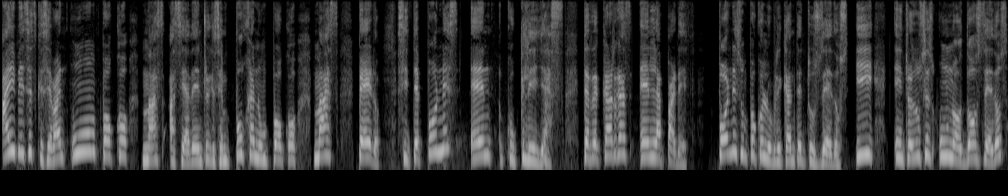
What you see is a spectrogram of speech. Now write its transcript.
Hay veces que se van un poco más hacia adentro y que se empujan un poco más, pero si te pones en cuclillas, te recargas en la pared, pones un poco de lubricante en tus dedos y introduces uno o dos dedos,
